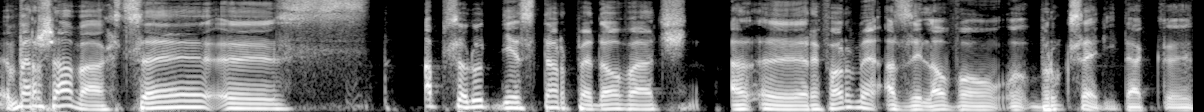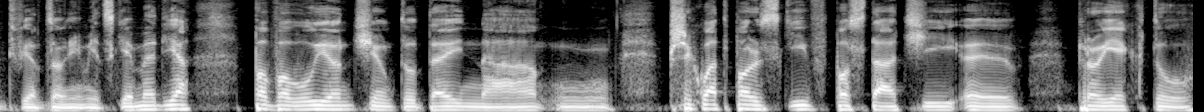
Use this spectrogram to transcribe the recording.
Warszawa chce y, absolutnie storpedować y, reformę azylową Brukseli, tak y, twierdzą niemieckie media, powołując się tutaj na mm, przykład Polski w postaci projektu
